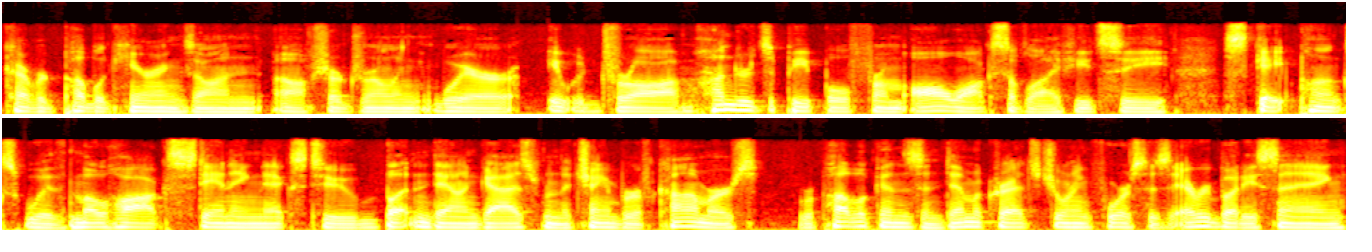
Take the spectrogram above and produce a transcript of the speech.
covered public hearings on offshore drilling where it would draw hundreds of people from all walks of life. You'd see skate punks with mohawks standing next to button down guys from the Chamber of Commerce, Republicans and Democrats joining forces, everybody saying,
